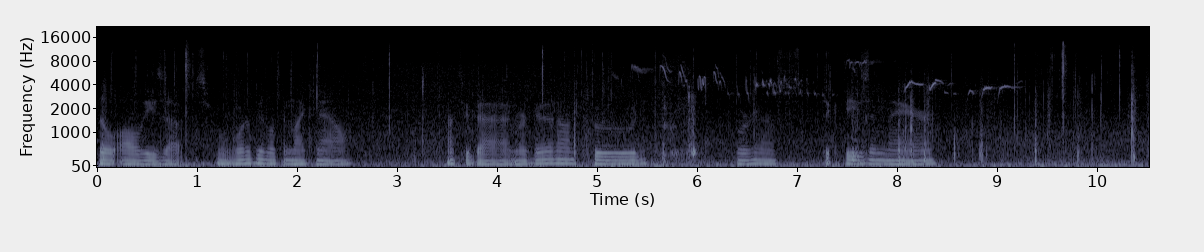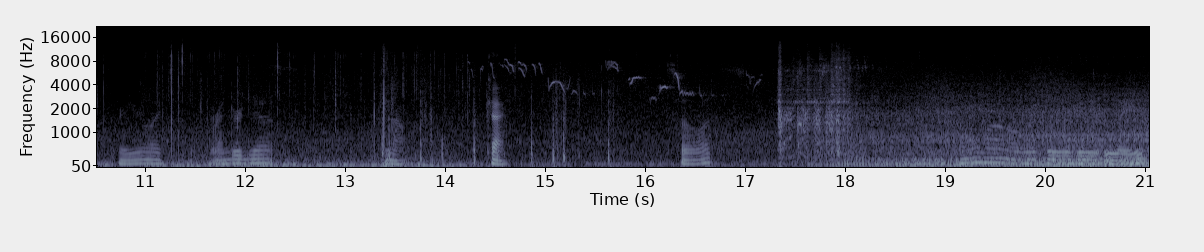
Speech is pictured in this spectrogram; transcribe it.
fill all these up. What are we looking like now? Not too bad. We're good on food. We're gonna stick these in there. Are you like rendered yet? No. Okay. So let's hold on over to the lake.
